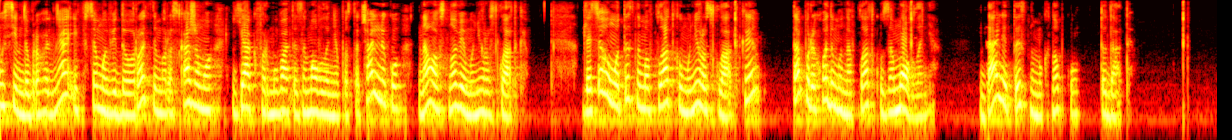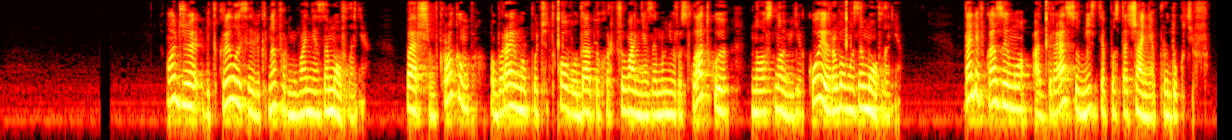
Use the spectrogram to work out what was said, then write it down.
Усім доброго дня і в цьому відеоуроці ми розкажемо, як формувати замовлення постачальнику на основі меню розкладки. Для цього ми тиснемо вкладку меню розкладки та переходимо на вкладку Замовлення. Далі тиснемо кнопку Додати. Отже, відкрилося вікно формування замовлення. Першим кроком обираємо початкову дату харчування за меню розкладкою, на основі якої робимо замовлення. Далі вказуємо адресу місця постачання продуктів.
